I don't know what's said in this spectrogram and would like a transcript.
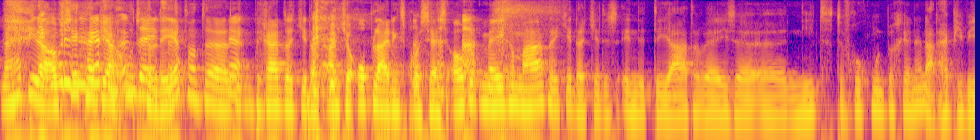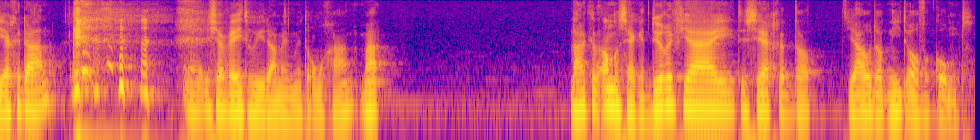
Nou heb je daar op zich heb gaan goed updaten. geleerd. Want eh, Ja. ik begrijp dat je dat uit je opleidingsproces ook hebt meegemaakt. Weet je, dat je dus in het theaterwezen eh, niet te vroeg moet beginnen. Nou, dat heb je weer gedaan. Eh, dus jij weet hoe je daarmee moet omgaan. Maar laat ik het anders zeggen. Durf jij te zeggen dat jou dat niet overkomt?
